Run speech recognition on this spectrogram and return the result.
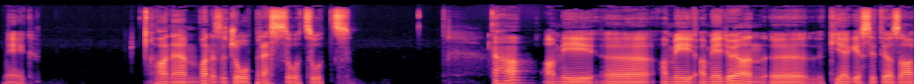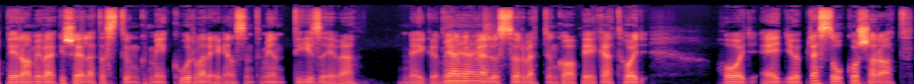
még, hanem van ez a Joe Presso cucc, Aha. Ami, ami, ami egy olyan kiegészítő az alpéra, amivel kísérleteztünk még kurva régen, szerintem ilyen tíz éve, még, még ja, ja, ja. először vettünk alpéket, hogy, hogy egy presszó kosarat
